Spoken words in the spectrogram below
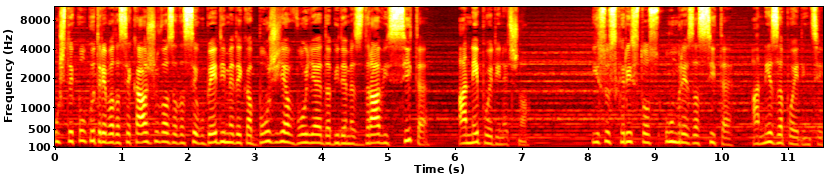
Уште колку треба да се кажува за да се убедиме дека Божја волја е да бидеме здрави сите, а не поединечно. Исус Христос умре за сите, а не за поединци.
